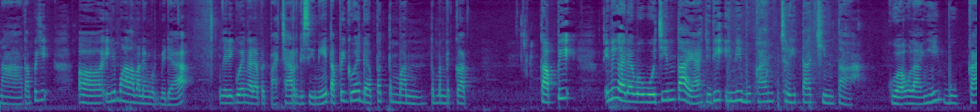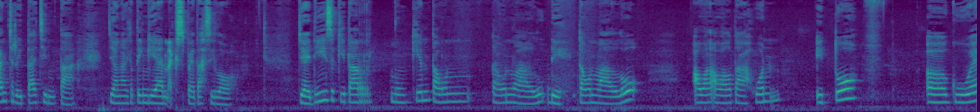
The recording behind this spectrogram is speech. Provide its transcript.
Nah tapi eh, ini pengalaman yang berbeda. Jadi gue nggak dapet pacar di sini, tapi gue dapet teman teman dekat. Tapi ini nggak ada bau-bau cinta ya. Jadi ini bukan cerita cinta. Gua ulangi, bukan cerita cinta. Jangan ketinggian ekspektasi lo. Jadi sekitar mungkin tahun tahun lalu deh, tahun lalu awal-awal tahun itu eh, gue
